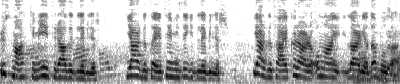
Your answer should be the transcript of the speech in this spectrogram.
Üst mahkemeye itiraz edilebilir. Yargıtay'a temize gidilebilir. Yargıtay kararı onaylar ya da bozar.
